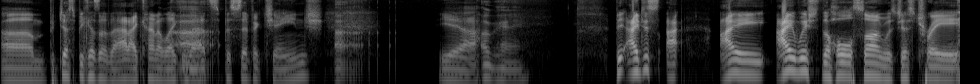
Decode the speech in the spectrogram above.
um, but just because of that, I kind of like Uh, that specific change. uh, Yeah, okay. but I just I. I I wish the whole song was just Trey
